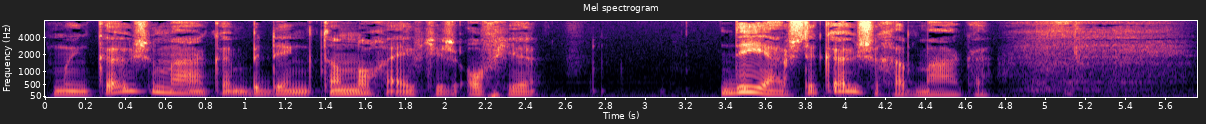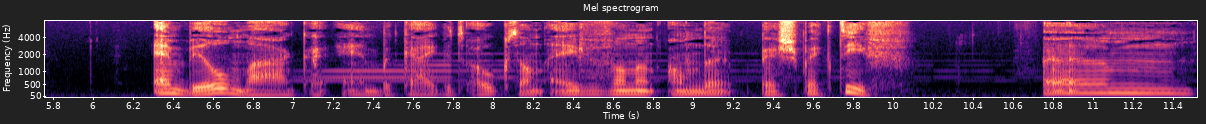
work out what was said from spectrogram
Moet je een keuze maken, bedenk dan nog eventjes of je de juiste keuze gaat maken en wil maken. En bekijk het ook dan even van een ander perspectief. Um,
